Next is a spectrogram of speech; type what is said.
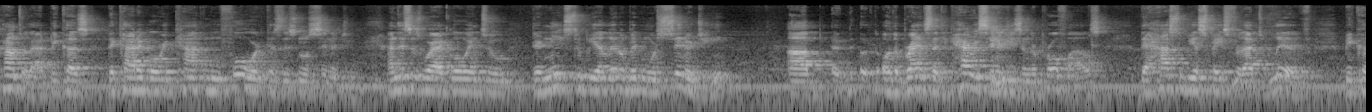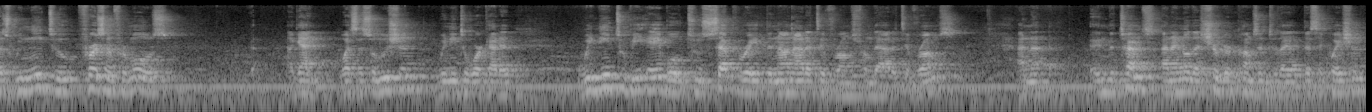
counter that because the category can't move forward because there's no synergy. And this is where I go into, there needs to be a little bit more synergy, uh, or the brands that carry synergies in their profiles, there has to be a space for that to live because we need to, first and foremost, again, what's the solution? We need to work at it. We need to be able to separate the non-additive rums from the additive rums. And uh, in the terms, and I know that sugar comes into this equation,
